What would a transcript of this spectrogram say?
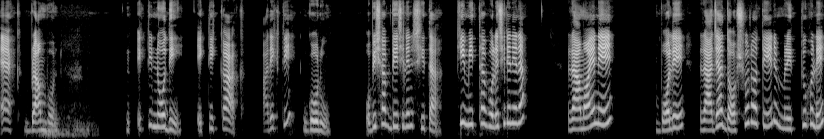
এক, ব্রাহ্মণ। একটি নদী, একটি কাক, আরেকটি গরু। অভিশাপ দিয়েছিলেন সীতা। কি মিথ্যা বলেছিলেন এরা? রামায়ণে বলে, রাজা দশরথের মৃত্যু হলে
